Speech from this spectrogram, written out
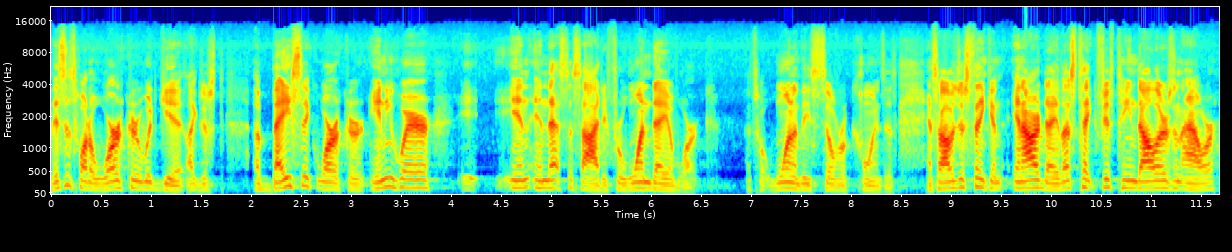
this is what a worker would get, like just a basic worker anywhere in, in that society for one day of work. That's what one of these silver coins is. And so I was just thinking, in our day, let's take $15 an hour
